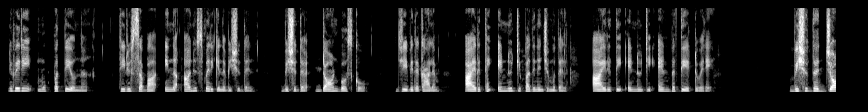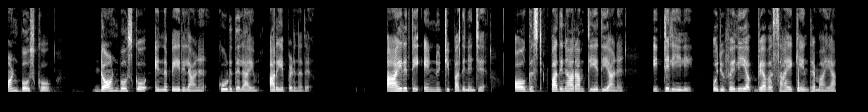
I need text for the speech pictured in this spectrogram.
ജനുവരി മുപ്പത്തിയൊന്ന് തിരുസഭ ഇന്ന് അനുസ്മരിക്കുന്ന വിശുദ്ധൻ വിശുദ്ധ ഡോൺ ബോസ്കോ. ജീവിതകാലം ആയിരത്തി എണ്ണൂറ്റി പതിനഞ്ച് മുതൽ ആയിരത്തി എണ്ണൂറ്റി എൺപത്തിയെട്ട് വരെ. വിശുദ്ധ ജോൺ ബോസ്കോ ഡോൺ ബോസ്കോ എന്ന പേരിലാണ് കൂടുതലായും അറിയപ്പെടുന്നത്. ആയിരത്തി എണ്ണൂറ്റി പതിനഞ്ച് ഓഗസ്റ്റ് പതിനാറാം തീയതിയാണ് ഇറ്റലിയിലെ ഒരു വലിയ വ്യവസായ കേന്ദ്രമായ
